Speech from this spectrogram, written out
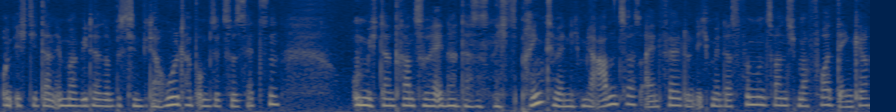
und ich die dann immer wieder so ein bisschen wiederholt habe, um sie zu setzen, um mich dann daran zu erinnern, dass es nichts bringt, wenn ich mir abends was einfällt und ich mir das 25 Mal vordenke,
